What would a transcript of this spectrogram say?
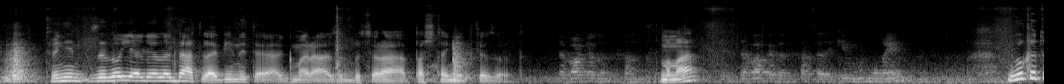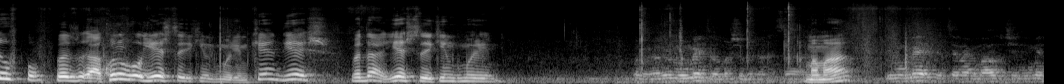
אתם מבינים? זה לא יעלה על הדעת להבין את הגמרא הזאת בצורה פשטנית כזאת. דבר כזה בכלל. מה מה? יש דבר כזה בכלל צדיקים גמורים? לא כתוב פה. אה, קודם כל יש צדיקים גמורים. כן, יש, ודאי, יש צדיקים גמורים. אם הוא מת, זה אומר שבטח עשה... מה מה? אם הוא מת, יוצא מהגמרא הזאת שאם הוא מת,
